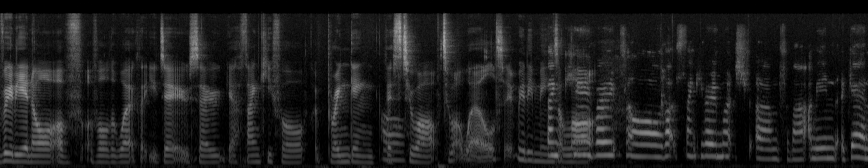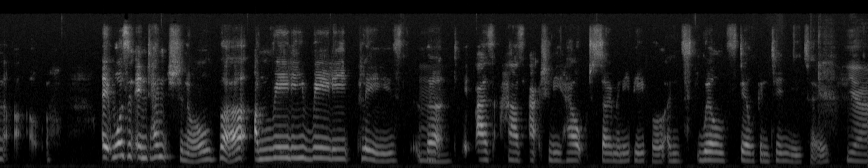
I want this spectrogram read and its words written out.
really in awe of, of all the work that you do. So yeah, thank you for bringing this Oh. to our to our world. It really means Thank a you lot. very. Oh, that's thank you very much um, for that. I mean, again, uh, it wasn't intentional, but I'm really, really pleased that Mm. it has has actually helped so many people and will still continue to. yeah.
